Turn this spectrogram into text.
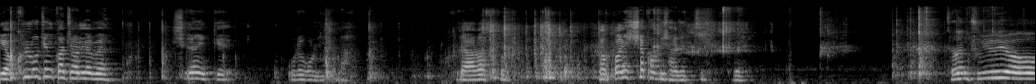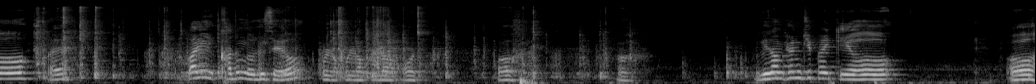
야, 클로징까지 하려면 시간이 꽤 오래 걸리잖아. 그래, 알았어. 나 빨리 시작하기 잘했지. 그래. 저는 주유요. 에. 빨리 가득 넣어주세요. 콜랑콜랑콜랑. 어, 어, 어. 여기서 편집할게요. 어,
